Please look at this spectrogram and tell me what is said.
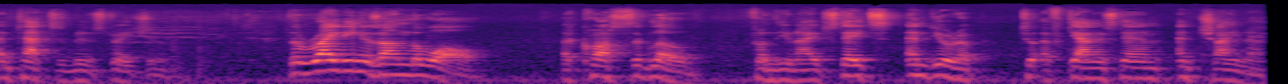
and tax administration. The writing is on the wall across the globe, from the United States and Europe to Afghanistan and China.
